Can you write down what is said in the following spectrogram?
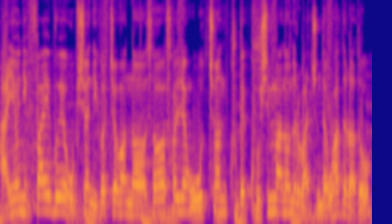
아이오닉 5에 옵션 이것저것 넣어서 설령 5,990만원으로 맞춘다고 하더라도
